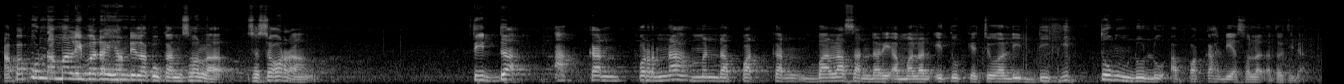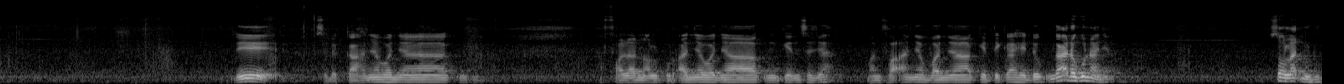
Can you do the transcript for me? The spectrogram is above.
Apa pun amal ibadah yang dilakukan sholat seseorang tidak akan pernah mendapatkan balasan dari amalan itu kecuali dihitung dulu apakah dia sholat atau tidak. Jadi sedekahnya banyak, hafalan Al-Qur'annya banyak mungkin saja, manfaatnya banyak ketika hidup, nggak ada gunanya. Sholat dulu.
